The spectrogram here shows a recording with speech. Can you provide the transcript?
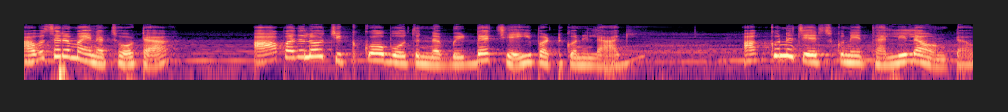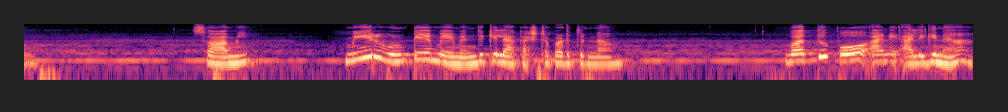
అవసరమైన చోట ఆపదలో చిక్కుకోబోతున్న బిడ్డ చేయి పట్టుకొని లాగి అక్కున చేర్చుకునే తల్లిలా ఉంటావు. స్వామి మీరు ఉంటే మేమెందుకు ఇలా కష్టపడుతున్నాం? వద్దు పో అని అలిగినా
